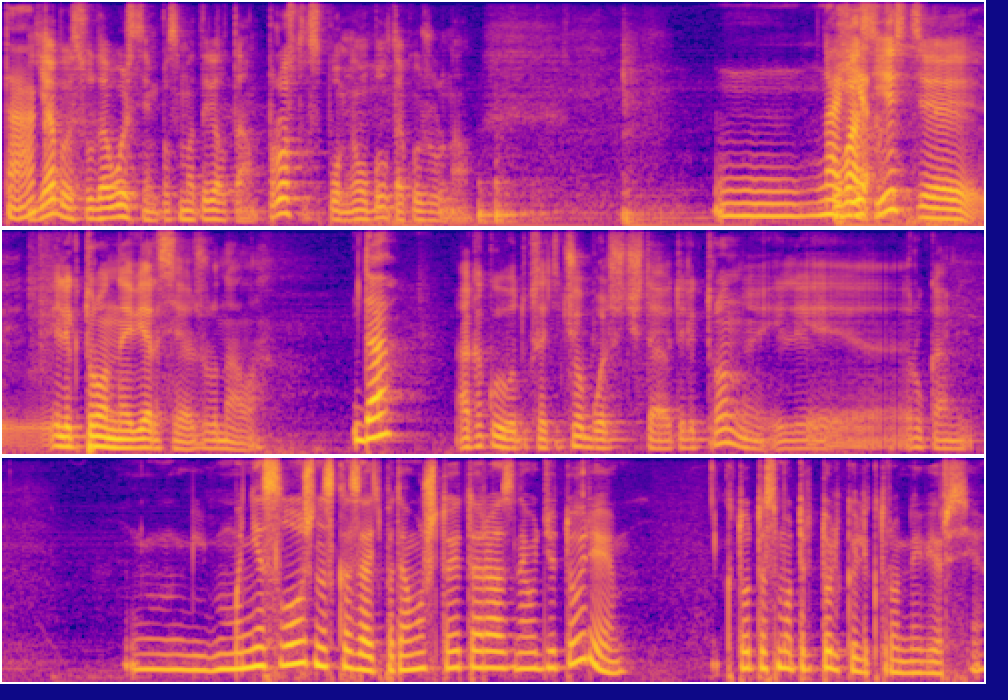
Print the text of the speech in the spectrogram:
Так. я бы с удовольствием посмотрел там. Просто вспомнил, был такой журнал. М, У вас есть э, электронная версия журнала? Да, А какую вот, кстати, что больше читают, электронную или э, руками? Мне сложно сказать, потому что это разные аудитории. Кто-то смотрит только электронные версии,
